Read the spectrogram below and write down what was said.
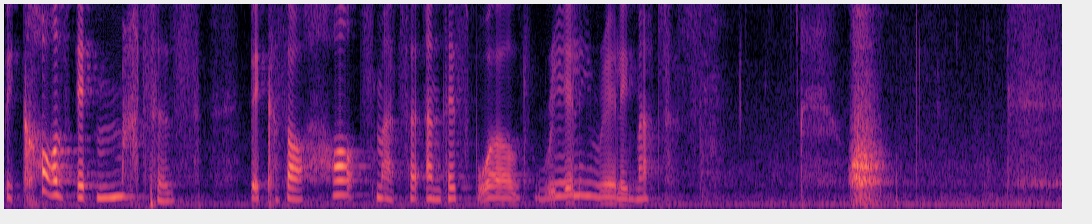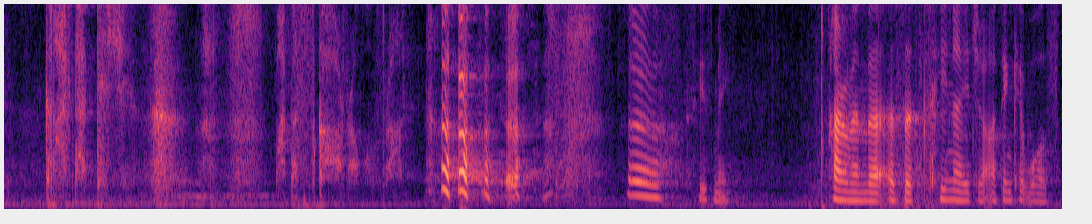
because it matters, because our hearts matter and this world really, really matters. Oh, excuse me. I remember as a teenager, I think it was,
